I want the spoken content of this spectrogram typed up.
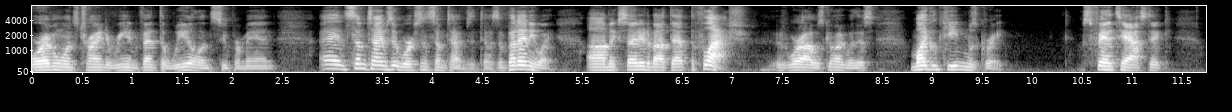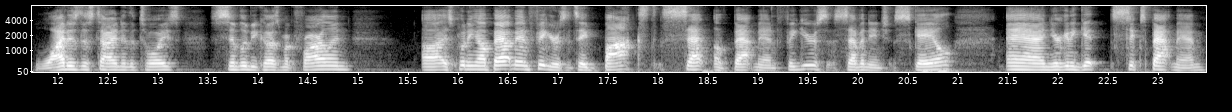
where everyone's trying to reinvent the wheel in Superman, and sometimes it works and sometimes it doesn't. But anyway, I'm excited about that. The Flash is where I was going with this. Michael Keaton was great. It was fantastic. Why does this tie into the toys? Simply because McFarlane uh, is putting out Batman figures. It's a boxed set of Batman figures, seven inch scale, and you're gonna get six Batman.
